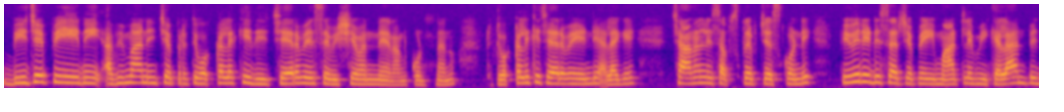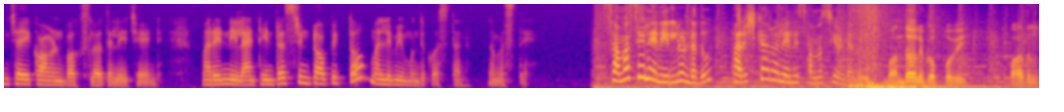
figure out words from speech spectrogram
బీజేపీని అభిమానించే ప్రతి ఒక్కళ్ళకి ఇది చేరవేసే విషయం అని నేను అనుకుంటున్నాను. ప్రతి ఒక్కళ్ళకి చేరవేయండి. అలాగే ఛానల్ని సబ్స్క్రైబ్ చేసుకోండి. పివి రెడ్డి సార్ చెప్పే ఈ మాటలు మీకు ఎలా అనిపించాయి కామెంట్ బాక్స్లో తెలియచేయండి. మరిన్ని ఇలాంటి ఇంట్రెస్టింగ్ టాపిక్తో మళ్ళీ మీ ముందుకు వస్తాను. నమస్తే. సమస్య లేని ఇల్లు ఉండదు పరిష్కారం లేని సమస్య ఉండదు. బంధాలు గొప్పవి బాధలు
